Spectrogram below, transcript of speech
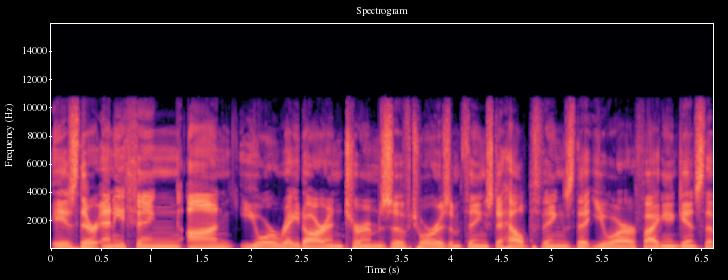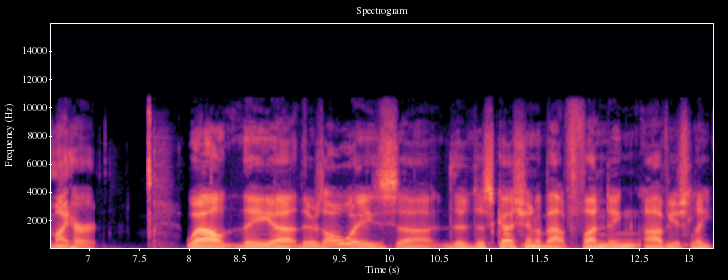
Is there anything on your radar in terms of tourism, things to help, things that you are fighting against that might hurt? Well, the uh, there's always uh, the discussion about funding. Obviously,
